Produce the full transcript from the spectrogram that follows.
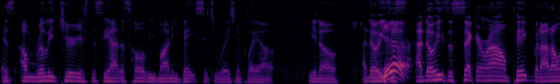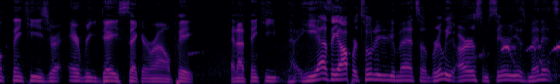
is I'm really curious to see how this whole Emoni Bates situation play out. You know, I know he's yeah. a, I know he's a second round pick, but I don't think he's your everyday second round pick. And I think he he has the opportunity, man, to really earn some serious minutes.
